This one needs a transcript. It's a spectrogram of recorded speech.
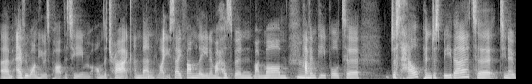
um, everyone who was part of the team on the track, and then, like you say, family. You know, my husband, my mum, mm. having people to just help and just be there to, to you know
